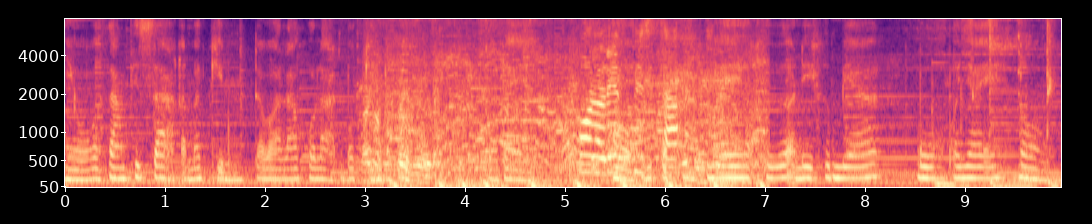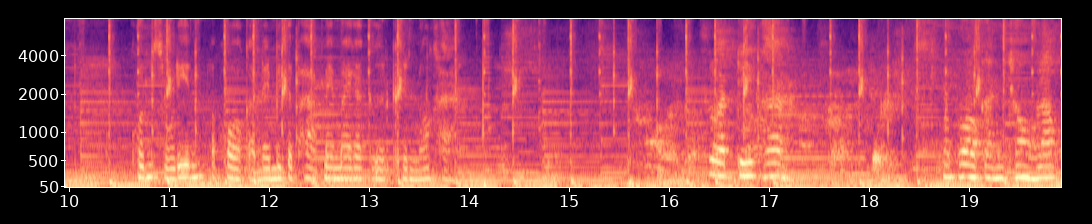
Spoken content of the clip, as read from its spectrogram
หิวก็สั่งพิซซ่ากันมากิน แต่ว่าลาวโคราชบ่กินก็ได้ โมนาลิสพิซซ่าไม่คืออันนี้คือเมียหมูพ่อใหญ่น้อง คนสุรินทร์พอกันได้มิตรภาพใหม่ๆก็เกิดขึ้นเนาะค่ะ สวัสดีค่ะมาพอกันช่องลาโค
